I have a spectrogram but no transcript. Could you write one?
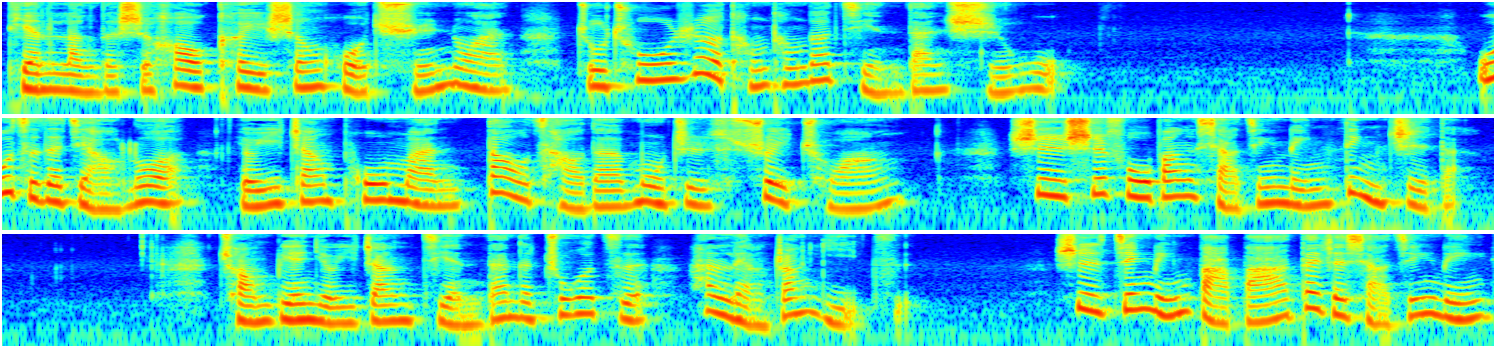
天冷的时候可以生火取暖，煮出热腾腾的简单食物。屋子的角落。有一张铺满稻草的木质睡床，是师傅帮小精灵定制的。床边有一张简单的桌子和两张椅子，是精灵爸爸带着小精灵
